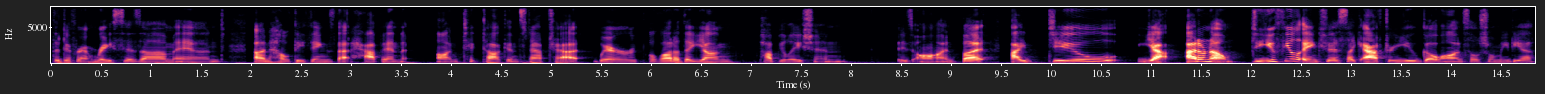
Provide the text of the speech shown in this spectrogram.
the different racism and unhealthy things that happen on tiktok and snapchat where a lot of the young population is on but i do yeah i don't know do you feel anxious like after you go on social media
